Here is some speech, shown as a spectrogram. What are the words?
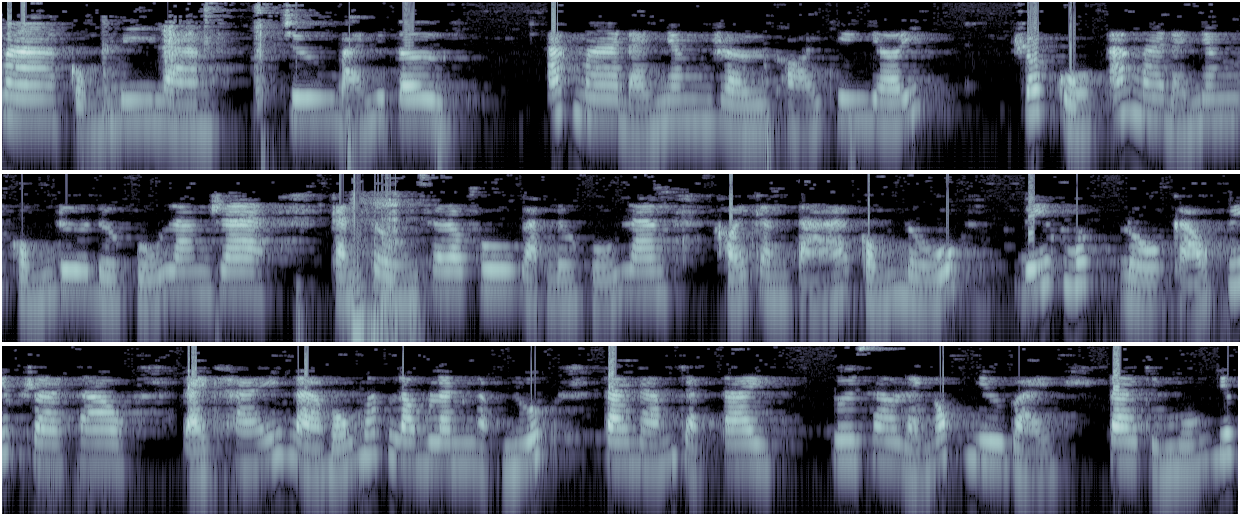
ma cũng đi làm. Chương 74 Ác ma đại nhân rời khỏi thiên giới. Rốt cuộc ác ma đại nhân cũng đưa được Vũ Lan ra. Cảnh tượng Seraphu gặp được Vũ Lan khỏi cần tả cũng đủ. Biết mức độ cảo huyết ra sao. Đại khái là bốn mắt long lanh ngập nước, tay nắm chặt tay. Ngươi sao lại ngốc như vậy? Ta chỉ muốn giúp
